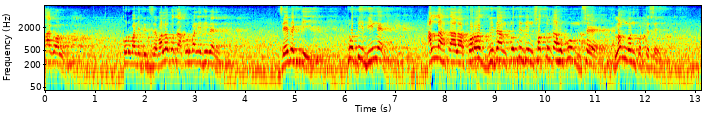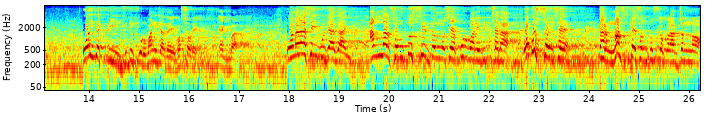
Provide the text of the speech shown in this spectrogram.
পাগল, কোরবানি দিতেছে। ভালো কথা, কোরবানি দিবেন। যে ব্যক্তি প্রতিদিনের আল্লাহ তালার ফরজ বিধান প্রতিদিন সতেরোটা হুকুম সে লঙ্ঘন করতেছে। ওই ব্যক্তি যদি কোরবানিটা দেয় বছরে একবার, অনায়াসেই বোঝা যায় আল্লাহর সন্তুষ্টির জন্য সে কোরবানি দিচ্ছে না। অবশ্যই সে তার নফসকে সন্তুষ্ট করার জন্য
